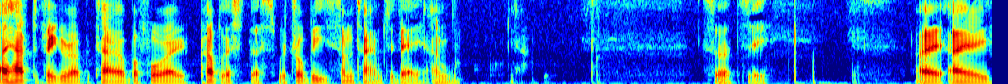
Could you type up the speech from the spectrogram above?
I have to figure out the title before I publish this, which will be sometime today. I'm yeah. So let's see. I I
